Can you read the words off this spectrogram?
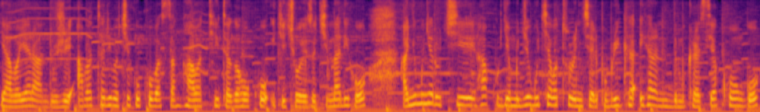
yaba yaranduje abatari bake kuko basa nk'abatitagaho ko iki cyorezo kinariho. Hanyuma unyarukiye hakurya mu gihugu cy'abaturanyi cya repubulika iharanira demokarasi ya kongo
